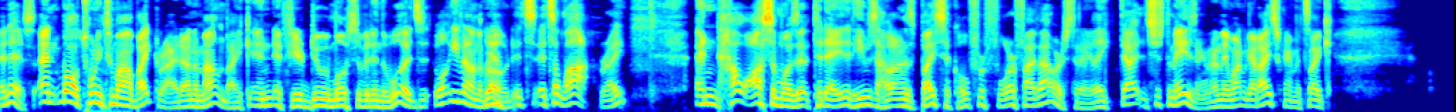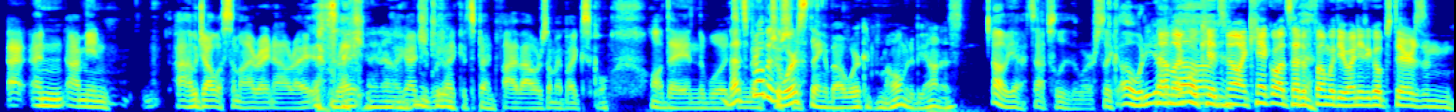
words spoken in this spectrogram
it is. And well, 22 mile bike ride on a mountain bike and if you do most of it in the woods, well, even on the Yeah. road, it's it's a lot, right? And how awesome was it today that he was out on his bicycle for 4 or 5 hours today? Like that it's just amazing. And then they went and got ice cream. It's like and I mean, how jealous am I right now, right? It's Right, like, I know. like I just wish. I could spend five hours on my bicycle all day in the woods. That's and, like, probably the worst thing about working from home, to be honest. Oh yeah, it's absolutely the worst. Like, oh, what are you And doing? I'm like, oh, "Oh, kids, yeah." no, I can't go outside Yeah. have fun with you. I need to go upstairs and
